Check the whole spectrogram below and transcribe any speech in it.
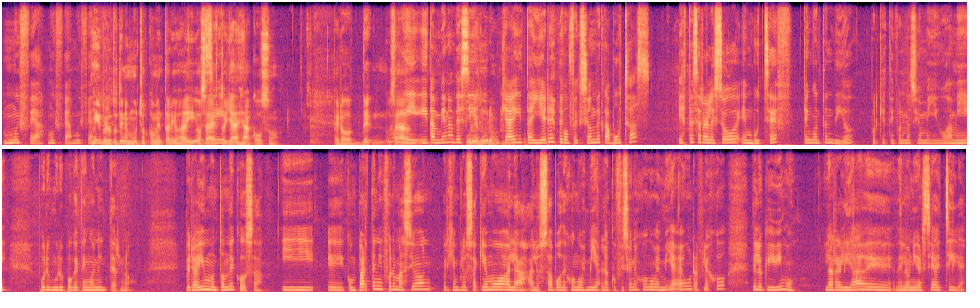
muy feas, muy feas, muy feas. Sí, pero tú tienes muchos comentarios ahí, o sea, esto ya es acoso. Pero, o sea, y, también a decir que hay talleres de confección de capuchas. Este se realizó en Buchef, tengo entendido, porque esta información me llegó a mí por un grupo que tengo en interno. Pero hay un montón de cosas. Y eh, comparten información, por ejemplo, saquemos a, a los sapos de Juan Gómez Mía. La confesión de Juan Gómez Mía es un reflejo de lo que vivimos, la realidad de, de la Universidad de Chile.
